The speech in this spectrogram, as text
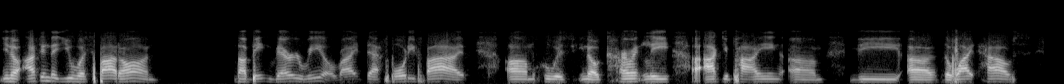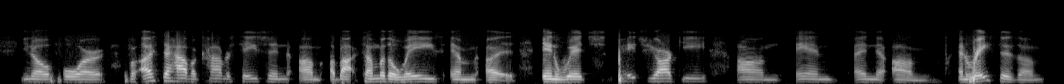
you know, I think that you were spot on by being very real, right? That 45, um, who is you know currently uh, occupying um, the uh, the White House, you know, for for us to have a conversation um, about some of the ways in uh, in which patriarchy um, and and um, and racism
